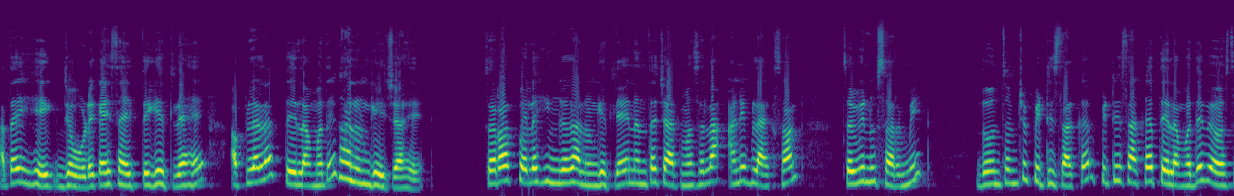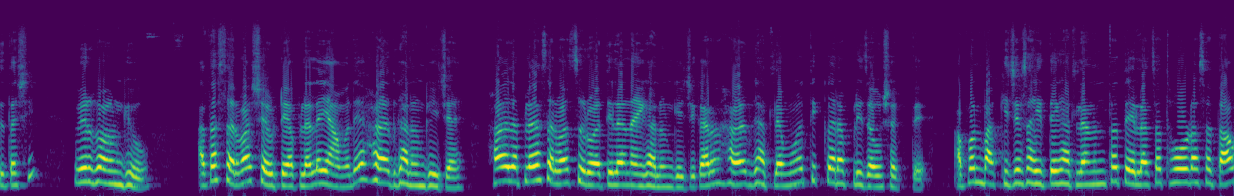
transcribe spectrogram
आता हे जेवढे काही साहित्य घेतले आहे आपल्याला तेलामध्ये घालून घ्यायचे आहे. सर्वात पहिले हिंग घालून घेतली आहे नंतर चाट मसाला आणि ब्लॅक सॉल्ट चवीनुसार मीठ दोन चमचे पिठी साखर. पिठी साखर तेलामध्ये व्यवस्थित अशी विरघळून घेऊ. आता सर्वात शेवटी आपल्याला यामध्ये हळद घालून घ्यायची आहे. हळद आपल्याला सर्वात सुरुवातीला नाही घालून घ्यायची कारण हळद घातल्यामुळे ती करपली जाऊ शकते. आपण बाकीचे साहित्य घातल्यानंतर तेलाचा थोडासा ताव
